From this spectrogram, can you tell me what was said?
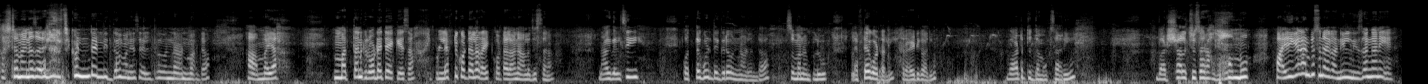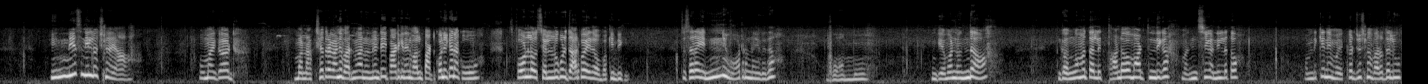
కష్టమైన సరే నడుచుకుంటే వెళ్ళిద్దాం అనేసి వెళ్తూ ఉన్నాను అనమాట ఆ అమ్మయ్య మొత్తానికి రోడ్ అయితే ఎక్కేసా? ఇప్పుడు లెఫ్ట్ కొట్టాలా రైట్ కొట్టాలని ఆలోచిస్తాను నాకు తెలిసి కొత్త గుడి దగ్గర ఉన్నాడంట. సో మనం ఇప్పుడు లెఫ్టే కొట్టాలి రైట్ కాదు. వాటర్ చూద్దాం ఒకసారి. వర్షాలు చూసారా? అమ్మో పైగా అనిపిస్తున్నాయి కదా నీళ్ళు నిజంగానే. ఇన్ని నీళ్ళు వచ్చినాయా? ఓ మై గాడ్ మా నక్షత్రం కానీ వర్ణాలు ఉంటే పాటికి నేను వాళ్ళు పట్టుకొని నాకు. ఫోన్లో సెల్లు కూడా జారిపోయేది ఒక కిందికి. చూసారా ఎన్ని వాటర్ ఉన్నాయి కదా? వామ్మో. ఇంకేమన్నా ఉందా? గంగమ్మ తల్లి తాండవం ఆడుతుందిగా మంచిగా నీళ్ళతో. అందుకే నేను ఎక్కడ చూసిన వరదలు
